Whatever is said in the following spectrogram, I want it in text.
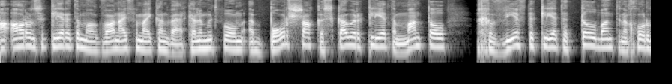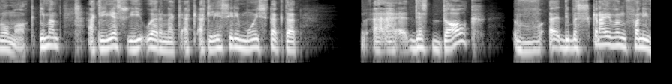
Aaron se klere te maak waarna hy vir my kan werk. Hulle moet vir hom 'n borssak, 'n skouerkleed, 'n mantel, 'n gewefte kleed, 'n tulband en 'n gordel maak. Iemand ek lees hieroor en ek ek ek lees hierdie mooi stuk dat uh, dis dalk die beskrywing van die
